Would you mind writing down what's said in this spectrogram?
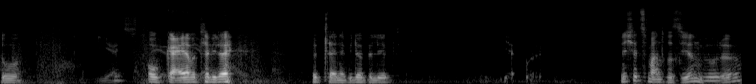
So. Oh, geil, da wird wir gleich wieder. Wird kleiner wiederbelebt. Jawohl. Mich jetzt mal interessieren würde.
